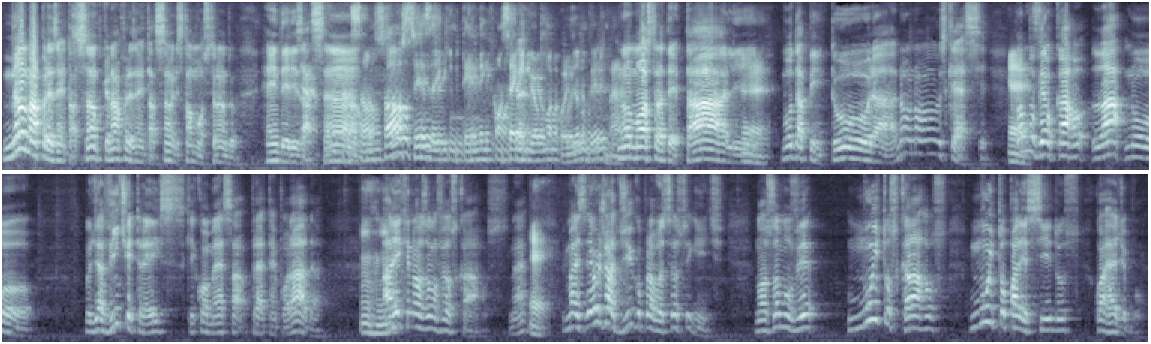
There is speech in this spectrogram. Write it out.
não na apresentação, porque na apresentação eles estão mostrando renderização. São só vocês aí que entendem que conseguem ver alguma coisa, eu não vejo nada. Não mostra detalhe, É. muda a pintura, não, não esquece. É. Vamos ver o carro lá no, no dia 23, que começa a pré-temporada. Uhum. Aí que nós vamos ver os carros, né? É. Mas eu já digo para você o seguinte: nós vamos ver muitos carros muito parecidos com a Red Bull.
